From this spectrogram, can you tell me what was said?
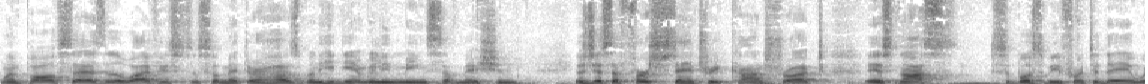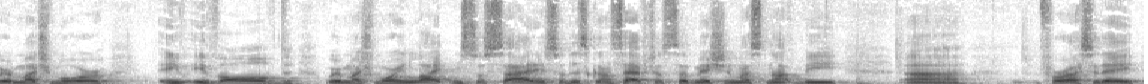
When paul says that the wife is to submit to her husband he didn't really mean submission. It was just a first century construct. It's not supposed to be for today. We're much more evolved. We're much more enlightened society. So this concept of submission must not be uh, for us today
